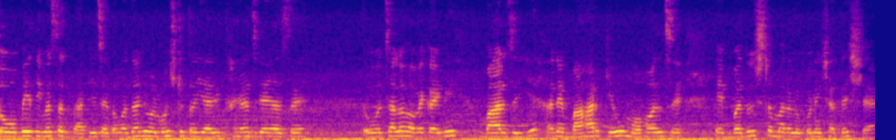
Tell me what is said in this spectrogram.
તો બે દિવસ જ બાકી છે, તો બધાની ઓલમોસ્ટ તૈયારી થઈ જ ગઈ હશે. તો ચાલો હવે કંઈ નહીં, બહાર જઈએ અને બહાર કેવું માહોલ છે એ બધું જ તમારા લોકોની સાથે શેર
